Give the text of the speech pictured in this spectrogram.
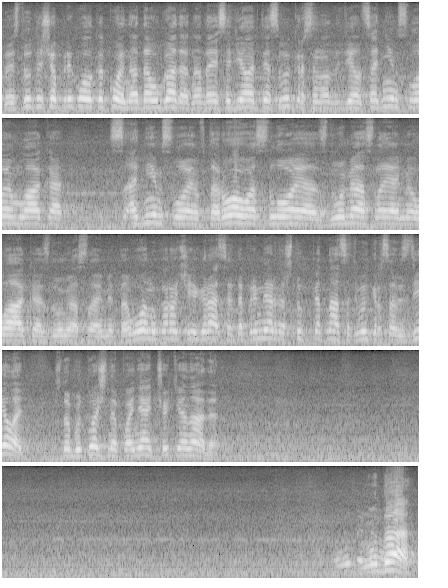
То есть тут еще прикол какой, надо угадать, надо если делать тест выкраса, надо делать с одним слоем лака, с одним слоем второго слоя, с двумя слоями лака, с двумя слоями того. Ну, короче, играться, это примерно штук 15 выкрасов сделать, чтобы точно понять, что тебе надо. Ну да,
